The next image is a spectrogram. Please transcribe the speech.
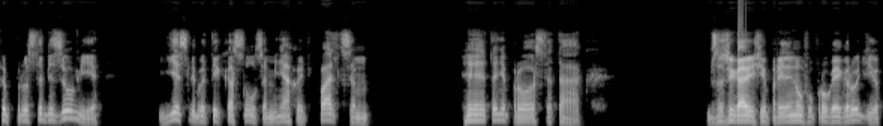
просто безумие. Если бы ты коснулся меня хоть пальцем, это не просто так. Зажигающий, прильнув упругой грудью,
